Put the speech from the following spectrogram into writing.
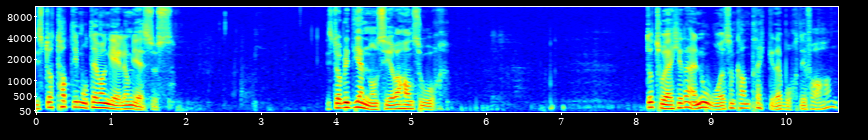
Hvis du har tatt imot evangeliet om Jesus, hvis du har blitt gjennomsyra av hans ord, da tror jeg ikke det er noe som kan trekke deg bort ifra han.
